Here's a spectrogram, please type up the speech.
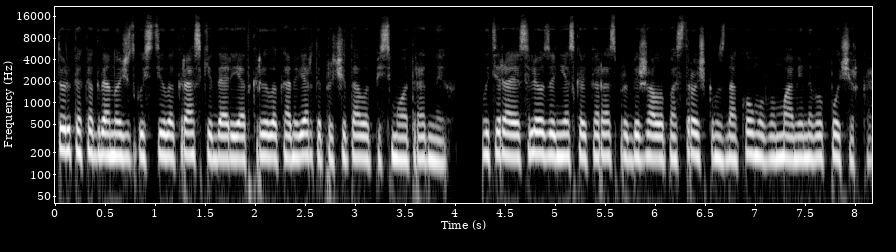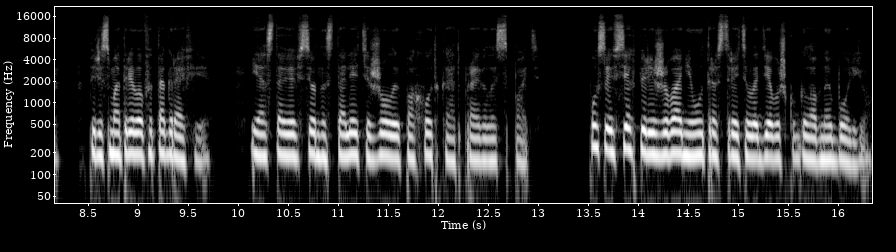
Только когда ночь сгустила краски, Дарья открыла конверт и прочитала письмо от родных. Вытирая слезы, несколько раз пробежала по строчкам знакомого маминого почерка, пересмотрела фотографии и, оставив все на столе, тяжелой походкой отправилась спать. После всех переживаний утро встретило девушку головной болью.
